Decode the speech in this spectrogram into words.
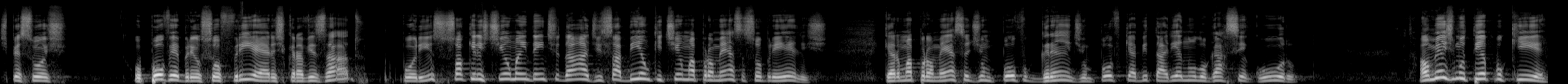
As pessoas O povo hebreu sofria, era escravizado por isso, só que eles tinham uma identidade e sabiam que tinha uma promessa sobre eles, que era uma promessa de um povo grande, um povo que habitaria num lugar seguro. Ao mesmo tempo que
